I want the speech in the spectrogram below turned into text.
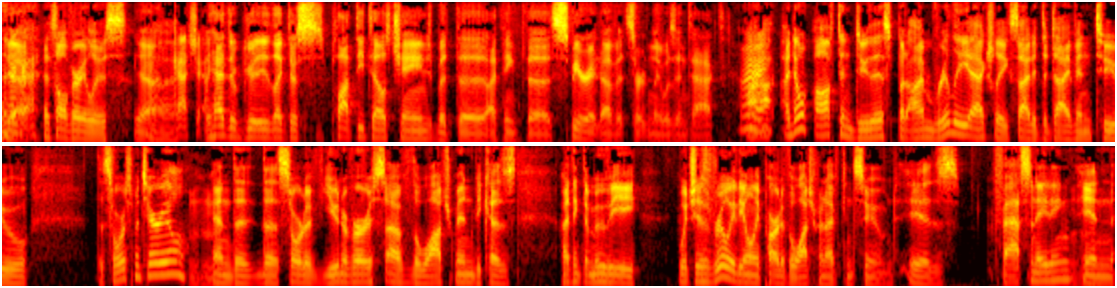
Yeah. it's all very loose. Yeah, Uh, Gotcha. It had to like there's plot details change, but the I think the spirit of it certainly was intact. All right. I, I don't often do this, but I'm really actually excited to dive into the source material Mm-hmm. and the the sort of universe of the Watchmen because I think the movie, which is really the only part of the Watchmen I've consumed, is fascinating Mm-hmm. in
